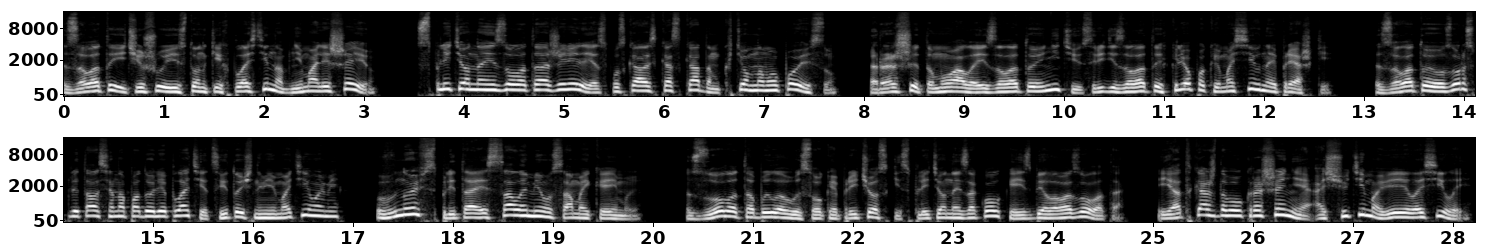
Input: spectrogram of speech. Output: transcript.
Золотые чешуи из тонких пластин обнимали шею. Сплетенное из золота ожерелье спускалось каскадом к темному поясу, расшитому алой и золотой нитью среди золотых клепок и массивной пряжки. Золотой узор сплетался на подоле платья цветочными мотивами, вновь сплетаясь с алыми у самой каймы. Золото было в высокой прическе, сплетенной заколкой из белого золота, и от каждого украшения ощутимо веяло силой.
